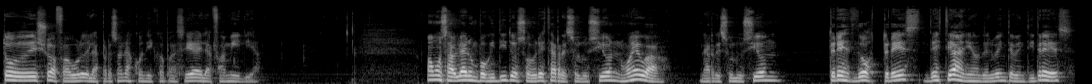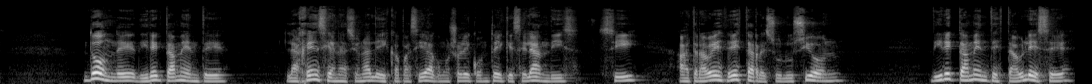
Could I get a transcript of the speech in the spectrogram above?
todo ello a favor de las personas con discapacidad y la familia. Vamos a hablar un poquitito sobre esta resolución nueva, la resolución 323 de este año, del 2023, donde directamente la Agencia Nacional de Discapacidad, como yo le conté, que es el ANDIS, ¿sí? a través de esta resolución, directamente establece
